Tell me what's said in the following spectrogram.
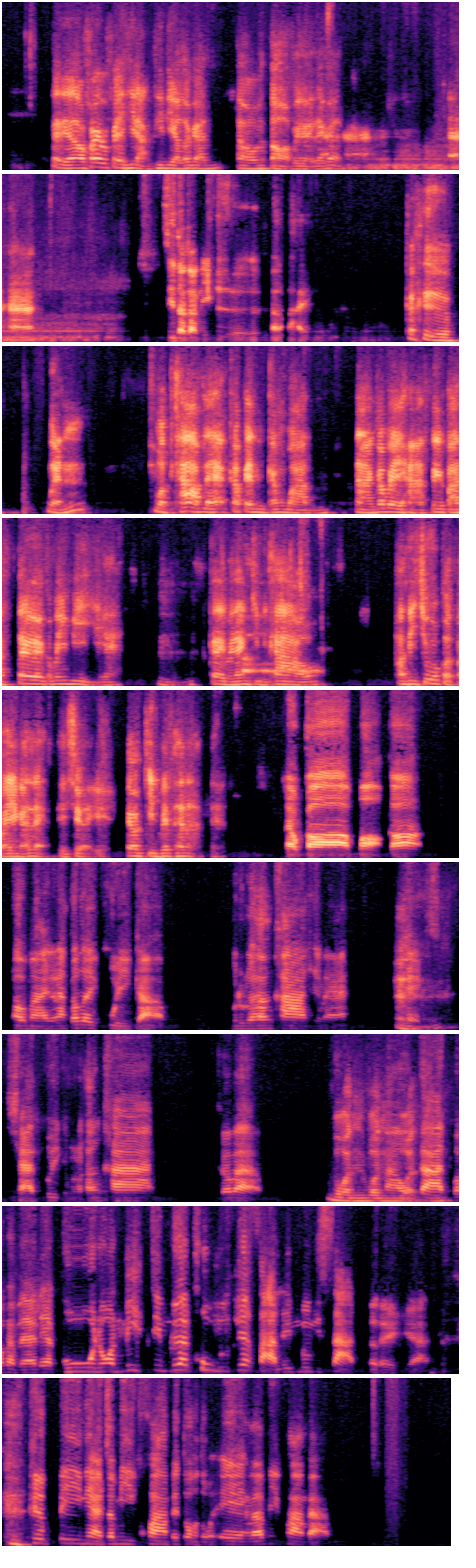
แต่เดี๋ยวเราค่อยไปทีหลังทีเดียวแล้วกัน เราต่อไปเลยแล้วกันนะฮะ ซีนต่อจากนี้คืออะไรก็คือเหมือนหมดคาบแล้วก็เป็นกลางวันนางก็ไปหาซื้อพลาสเตอร์ก็ไม่มีไงอืมก็เลยไปนั่งกินข้าวเอาทิชชู่กดไปอย่างนั้นแหละเฉยๆแล้วก็กินไม่ถนัดแล้วก็หมอก็เอามาแล้วนางก็เลยคุยกับมนุษย์ข้างๆใช่ไหมเออเห็นแชทคุยกับมนุษย์ข้างๆก็แบบ บนบนเมาบนกันว่าแบบอะไรเนี่ยกูโดนมีดจิ้มเลือดพุ่งเลือดสาดในมือสาดอะไรอย่างเงี้ยคือปีเนี่ยจะมีความเป็นตัวของตัวเองแล้วมีความแบบ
